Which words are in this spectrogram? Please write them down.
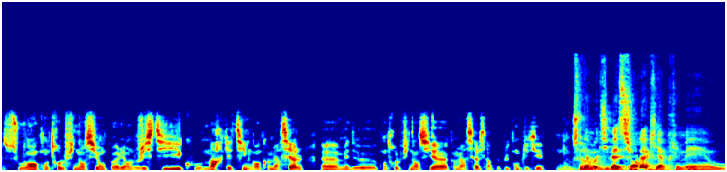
Souvent, en contrôle financier, on peut aller en logistique ou marketing en commercial, euh, mais de contrôle financier à commercial, c'est un peu plus compliqué. Donc, c'est la motivation là qui a primé ou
